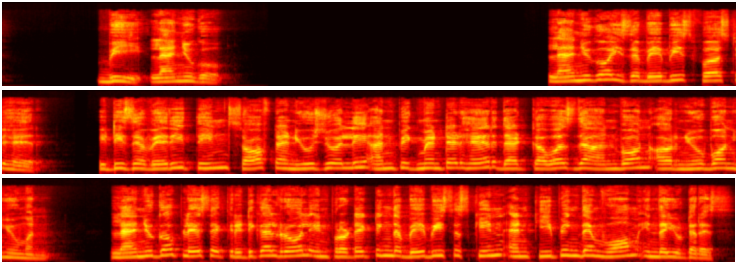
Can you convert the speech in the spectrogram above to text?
B. Lanugo. Lanugo is a baby's first hair. It is a very thin, soft and usually unpigmented hair that covers the unborn or newborn human. Lanugo plays a critical role in protecting the baby's skin and keeping them warm in the uterus.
